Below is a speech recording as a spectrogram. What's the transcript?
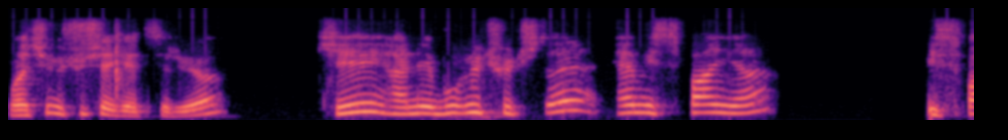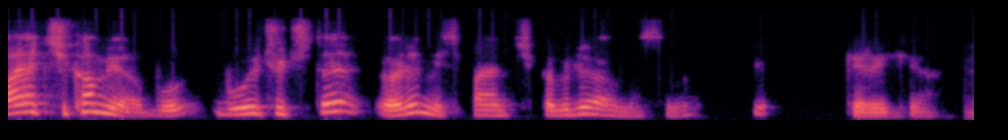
maçı 3-3'e getiriyor. Ki hani bu 3-3'te hem İspanya İspanya çıkamıyor. Bu bu 3-3'te öyle mi? İspanya çıkabiliyor olması gerekiyor. Ee,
